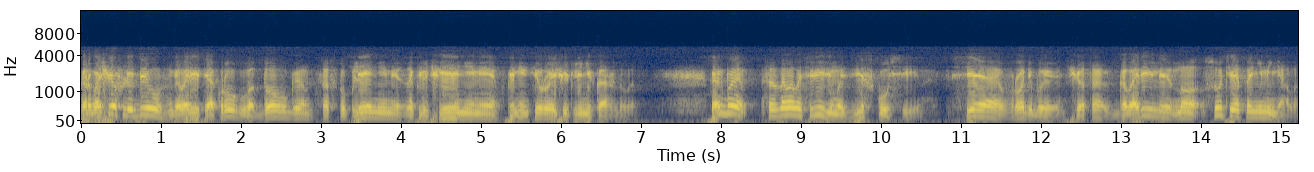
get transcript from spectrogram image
Горбачев любил говорить округло, долго, со вступлениями, заключениями, комментируя чуть ли не каждого. Как бы создавалась видимость дискуссии. Все вроде бы что-то говорили, но суть это не меняло.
